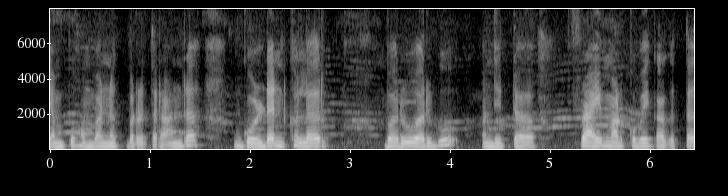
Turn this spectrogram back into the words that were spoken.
ಕೆಂಪು ಹೊಂಬಣ್ಣಕ್ಕೆ ಬರೋ ಥರ ಅಂದ್ರೆ ಗೋಲ್ಡನ್ ಕಲರ್ ಬರೋವರೆಗೂ ಒಂದಿಟ್ಟು ಫ್ರೈ ಮಾಡ್ಕೋಬೇಕಾಗತ್ತೆ.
